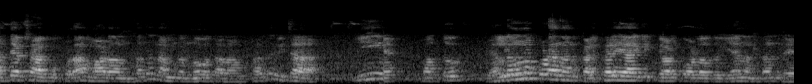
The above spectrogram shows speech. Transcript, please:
ಅಧ್ಯಕ್ಷ ಆಗೂ ಕೂಡ ಮಾಡುವಂಥದ್ದು ನಮ್ಗೆ ನೋವು ತರುವಂಥದ್ದು ವಿಚಾರ. ಈ ಮತ್ತು ಎಲ್ಲರನ್ನೂ ಕೂಡ ನಾನು ಕಳಕಳಿಯಾಗಿ ಕೇಳ್ಕೊಳ್ಳೋದು ಏನಂತಂದ್ರೆ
